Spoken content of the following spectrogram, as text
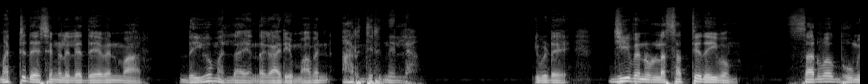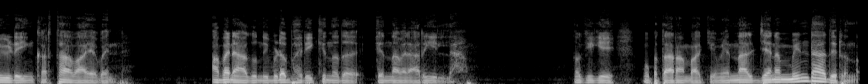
മറ്റ് ദേശങ്ങളിലെ ദേവന്മാർ ദൈവമല്ല എന്ന കാര്യം അവൻ അറിഞ്ഞിരുന്നില്ല. ഇവിടെ ജീവനുള്ള സത്യദൈവം സർവഭൂമിയുടെയും കർത്താവായവൻ അവനാകുന്നു ഇവിടെ ഭരിക്കുന്നത് എന്നവൻ അറിയില്ല നോക്കിക്കേ മുപ്പത്താറാം വാക്യം. എന്നാൽ ജനം മിണ്ടാതിരുന്നു.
